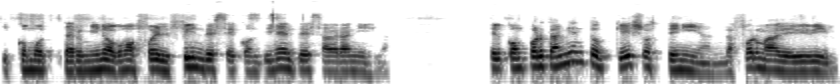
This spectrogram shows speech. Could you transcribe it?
y cómo terminó, cómo fue el fin de ese continente, de esa gran isla, el comportamiento que ellos tenían, la forma de vivir,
